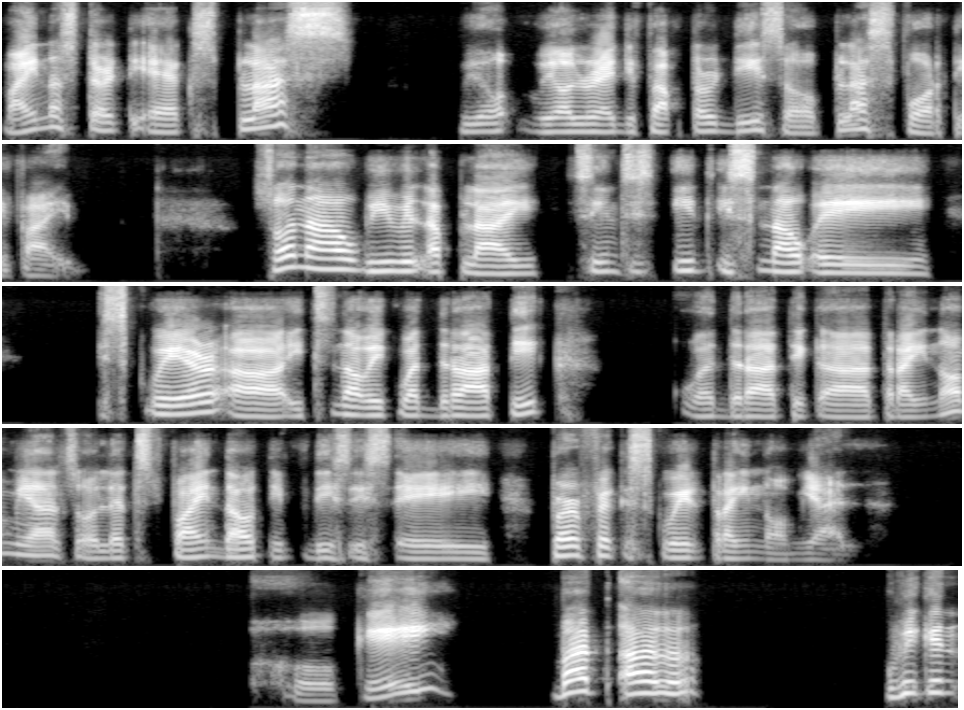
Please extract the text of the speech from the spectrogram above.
minus 30x plus, we, we already factored this, so plus 45. So now we will apply, since it is now a square, uh, it's now a quadratic, quadratic uh, trinomial. So let's find out if this is a perfect square trinomial. Okay. But uh, we can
